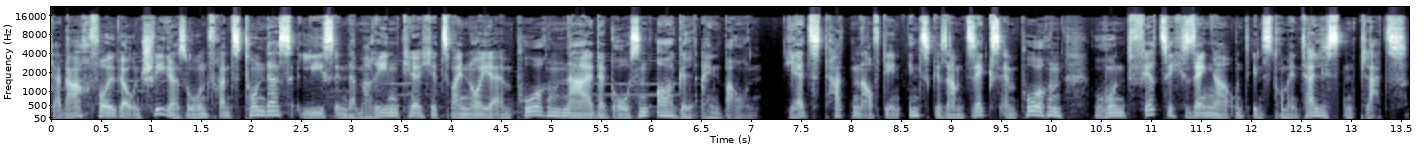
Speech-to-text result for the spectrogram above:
Der Nachfolger und Schwiegersohn Franz Tunders ließ in der Marienkirche zwei neue Emporen nahe der großen Orgel einbauen. Jetzt hatten auf den insgesamt sechs Emporen rund 40 Sänger und Instrumentalisten Platz.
